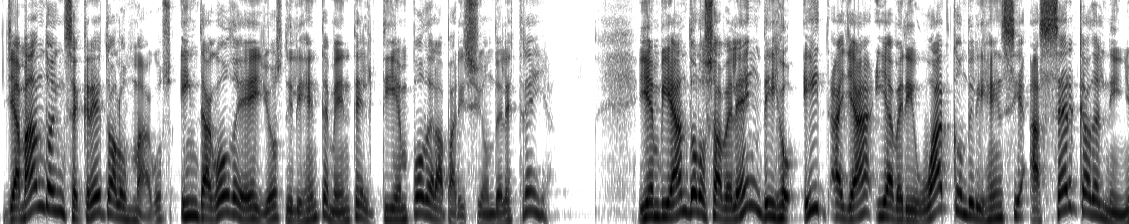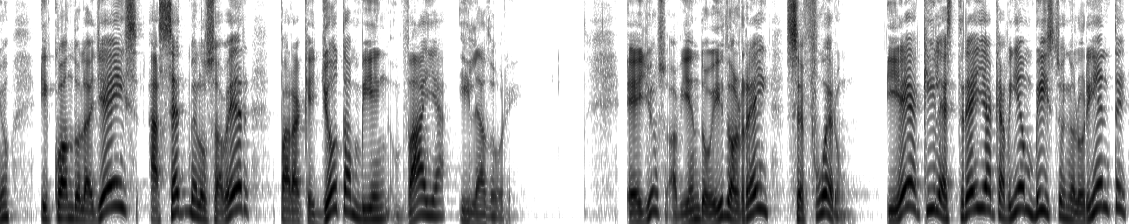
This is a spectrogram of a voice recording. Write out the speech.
llamando en secreto a los magos, indagó de ellos diligentemente el tiempo de la aparición de la estrella. Y enviándolos a Belén, dijo, id allá y averiguad con diligencia acerca del niño, y cuando la halléis, hacedmelo saber, para que yo también vaya y la adore. Ellos, habiendo oído al rey, se fueron, y he aquí la estrella que habían visto en el oriente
